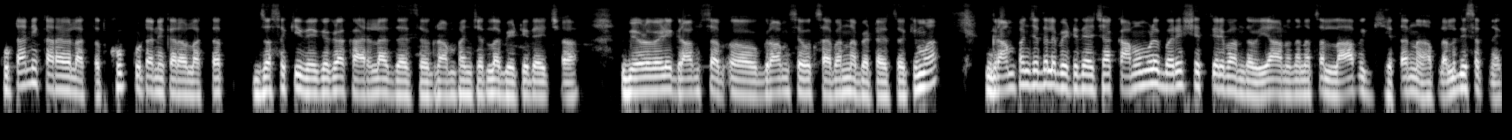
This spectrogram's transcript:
कुटाने करावे लागतात. खूप कुटाने करावे लागतात. जसं की वेगवेगळ्या कार्यालयात जायचं ग्रामपंचायतला भेटी द्यायच्या वेळोवेळी ग्राम ग्रामसेवक साहेबांना भेटायचं किंवा ग्रामपंचायतीला भेटी द्यायच्या कामामुळे बरेच शेतकरी बांधव या अनुदानाचा लाभ घेताना आपल्याला दिसत नाहीत.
